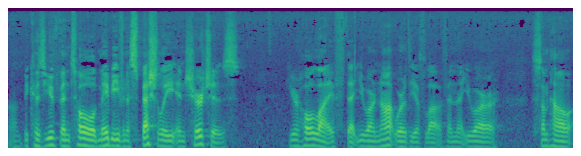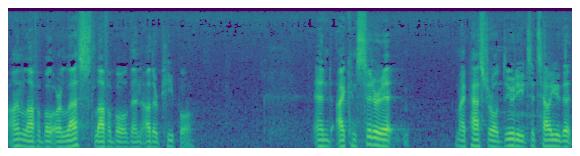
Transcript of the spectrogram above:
Uh, because you've been told, maybe even especially in churches, your whole life, that you are not worthy of love and that you are somehow unlovable or less lovable than other people. And I consider it my pastoral duty to tell you that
